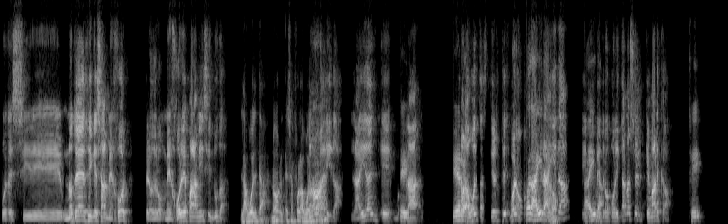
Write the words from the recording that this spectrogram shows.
pues si no te voy a decir que sea el mejor, pero de los mejores para mí sin duda. La vuelta, ¿no? Esa fue la vuelta. No, la ida. La ida, eh, la, la vuelta. Bueno, la ida, la ida, el Metropolitano es el que marca. Sí.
